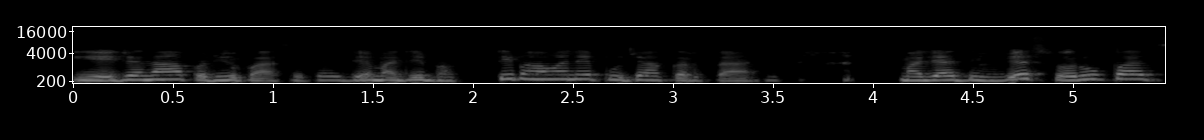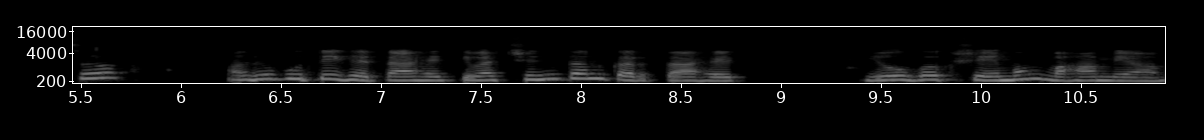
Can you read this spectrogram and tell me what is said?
येजना पर्युपासते जे माझी भक्तिभावाने पूजा करत आहेत माझ्या दिव्य स्वरूपाचं अनुभूती घेत आहेत किंवा चिंतन करत आहेत योगक्षेमम वहाम्याम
